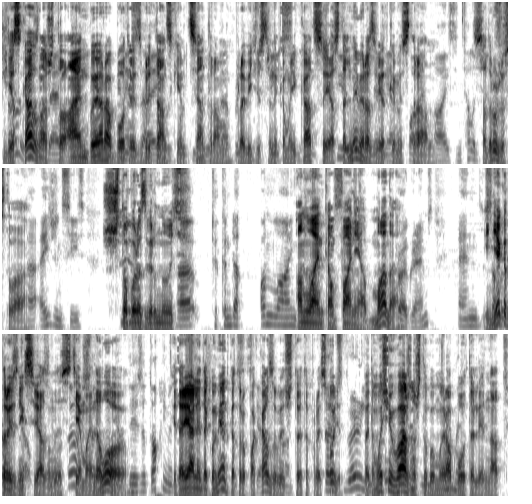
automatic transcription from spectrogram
где сказано, что АНБ работает с британским центром правительственной коммуникации и остальными разведками стран Содружества, чтобы развернуть онлайн-кампании обмана, и некоторые из них связаны с темой НЛО. Это реальный документ, который показывает, что это происходит. Поэтому очень важно, чтобы мы работали над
